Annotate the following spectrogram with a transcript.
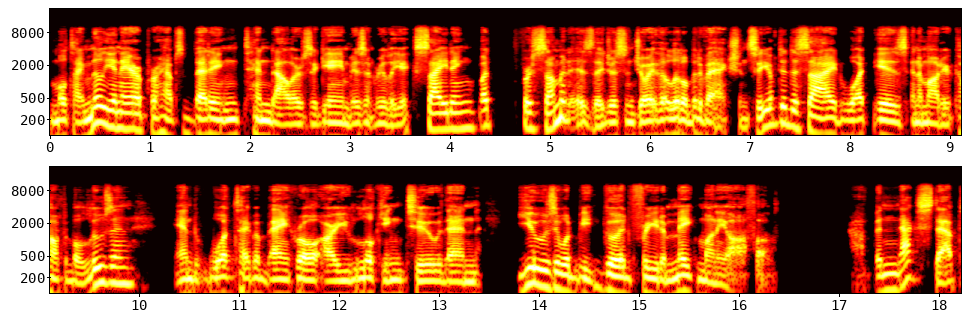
multimillionaire, perhaps betting $10 a game isn't really exciting, but for some it is. They just enjoy the little bit of action. So you have to decide what is an amount you're comfortable losing and what type of bankroll are you looking to then use it would be good for you to make money off of. Uh, the next step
